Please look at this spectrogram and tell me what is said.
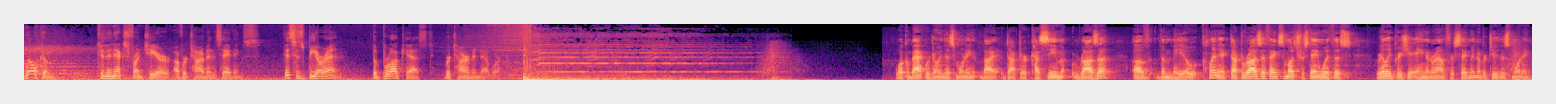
Welcome to the next frontier of retirement and savings. This is BRN, the Broadcast Retirement Network. Welcome back. We're joined this morning by Dr. Qasim Raza of the Mayo Clinic. Dr. Raza, thanks so much for staying with us. Really appreciate hanging around for segment number two this morning.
